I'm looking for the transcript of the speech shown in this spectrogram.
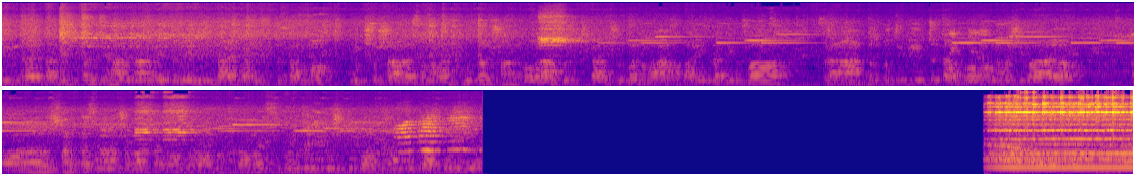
ইন্দ্রায় তদিষ্টম বিহারনামে তুলে ইন্দ্রায় তদিষ্টতম ইক্ষুসার সম সর্পরাম পুষ্টিকাম শুভম মহা প্রাণার্থ প্রতিবীর্যতম ওম নমঃ শিবায় সর্প স্নান সমর্পণ ওম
